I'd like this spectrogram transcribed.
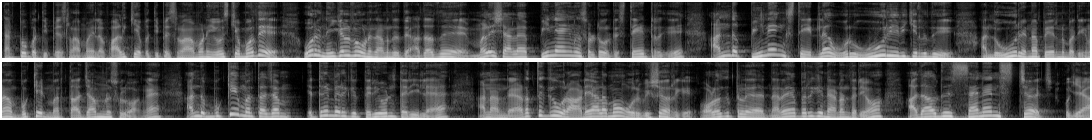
நட்பை பற்றி பேசலாமா? இல்லை வாழ்க்கையை பற்றி பேசலாமான்னு யோசிக்கும் போது ஒரு நிகழ்வு ஒன்று நடந்தது. அதாவது மலேசியாவில் பினாங்னு சொல்லிட்டு ஒரு ஸ்டேட் இருக்குது அந்த பினாங் ஸ்டேட்டில் ஒரு ஊர் இருக்கிறது. அந்த ஊர் என்ன பேர்னு பார்த்தீங்கன்னா புக்கேட் மர்தாஜாம்னு சொல்லுவாங்க. அந்த புக்கே மர்தாஜாம் எத்தனை பேருக்கு தெரியும்னு தெரியல. ஆனால் அந்த இடத்துக்கு ஒரு அடையாளமாக ஒரு விஷயம் இருக்குது உலகத்தில் நிறைய பேருக்கு இந்த இடம் தெரியும். அதாவது செனன்ஸ் சர்ச் ஓகேயா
